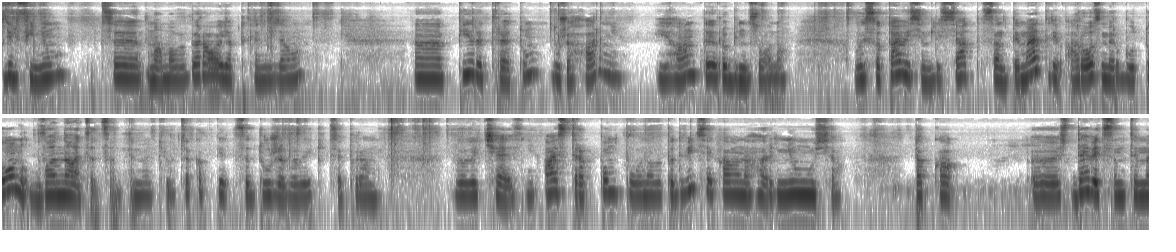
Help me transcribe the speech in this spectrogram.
Дельфініум. Це мама вибирала, я б таке не взяла. Е, Піретретум, дуже гарні. Гіганти Робінзона. Висота 80 см, а розмір бутону 12 см. Це капець, це дуже великий, це прям величезні. Айстра помпона. Ви подивіться, яка вона гарнюся. Така 9 см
